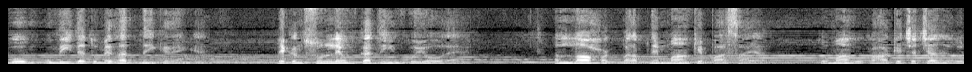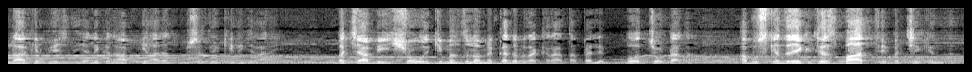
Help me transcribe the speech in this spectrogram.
وہ امید ہے تمہیں رد نہیں کریں گے۔ لیکن سن لے، ان کا دین کوئی اور ہے۔ اللہ اکبر اپنے ماں کے پاس آیا۔ تو ماں کو کہا کہ چچا نے رلا کے بھیج دیا، لیکن آپ کی حالت مجھ سے دیکھی نہیں جا رہی۔ بچہ ابھی شعور کی منزلوں میں قدم رکھ رہا تھا، پہلے بہت چھوٹا تھا، اب اس کے اندر ایک جذبات تھے بچے کے اندر۔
